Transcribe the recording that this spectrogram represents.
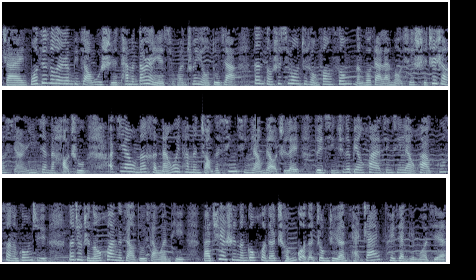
摘。摩羯座的人比较务实，他们当然也喜欢春游度假，但总是希望这种放松能够带来某些实质上显而易见的好处。而既然我们很难为他们找个心情量表之类对情绪的变化进行量化估算的工具，那就只能换个角度想问题，把确实能够获得成果的种植园采摘推荐给摩羯。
